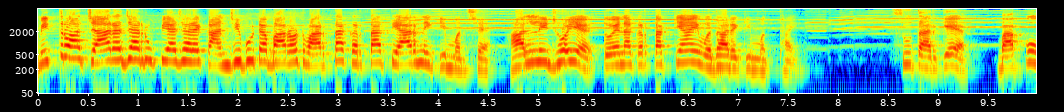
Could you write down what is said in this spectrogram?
મિત્રો, આ ચાર હજાર રૂપિયા જ્યારે કાંજીબુટા બારોટ વાર્તા કરતા ત્યારની કિંમત છે. હાલની જોઈએ તો એના કરતા ક્યાંય વધારે કિંમત થાય. સુતાર કે, બાપુ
